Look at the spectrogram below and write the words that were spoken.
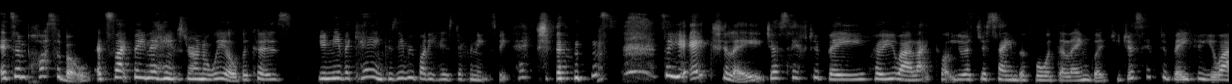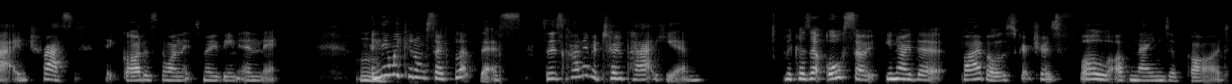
it's impossible. It's like being a hamster on a wheel because you never can because everybody has different expectations. so you actually just have to be who you are, like what you were just saying before with the language. You just have to be who you are and trust that God is the one that's moving in that. Mm. And then we can also flip this. So there's kind of a two part here because it also, you know, the Bible, the scripture is full of names of God.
